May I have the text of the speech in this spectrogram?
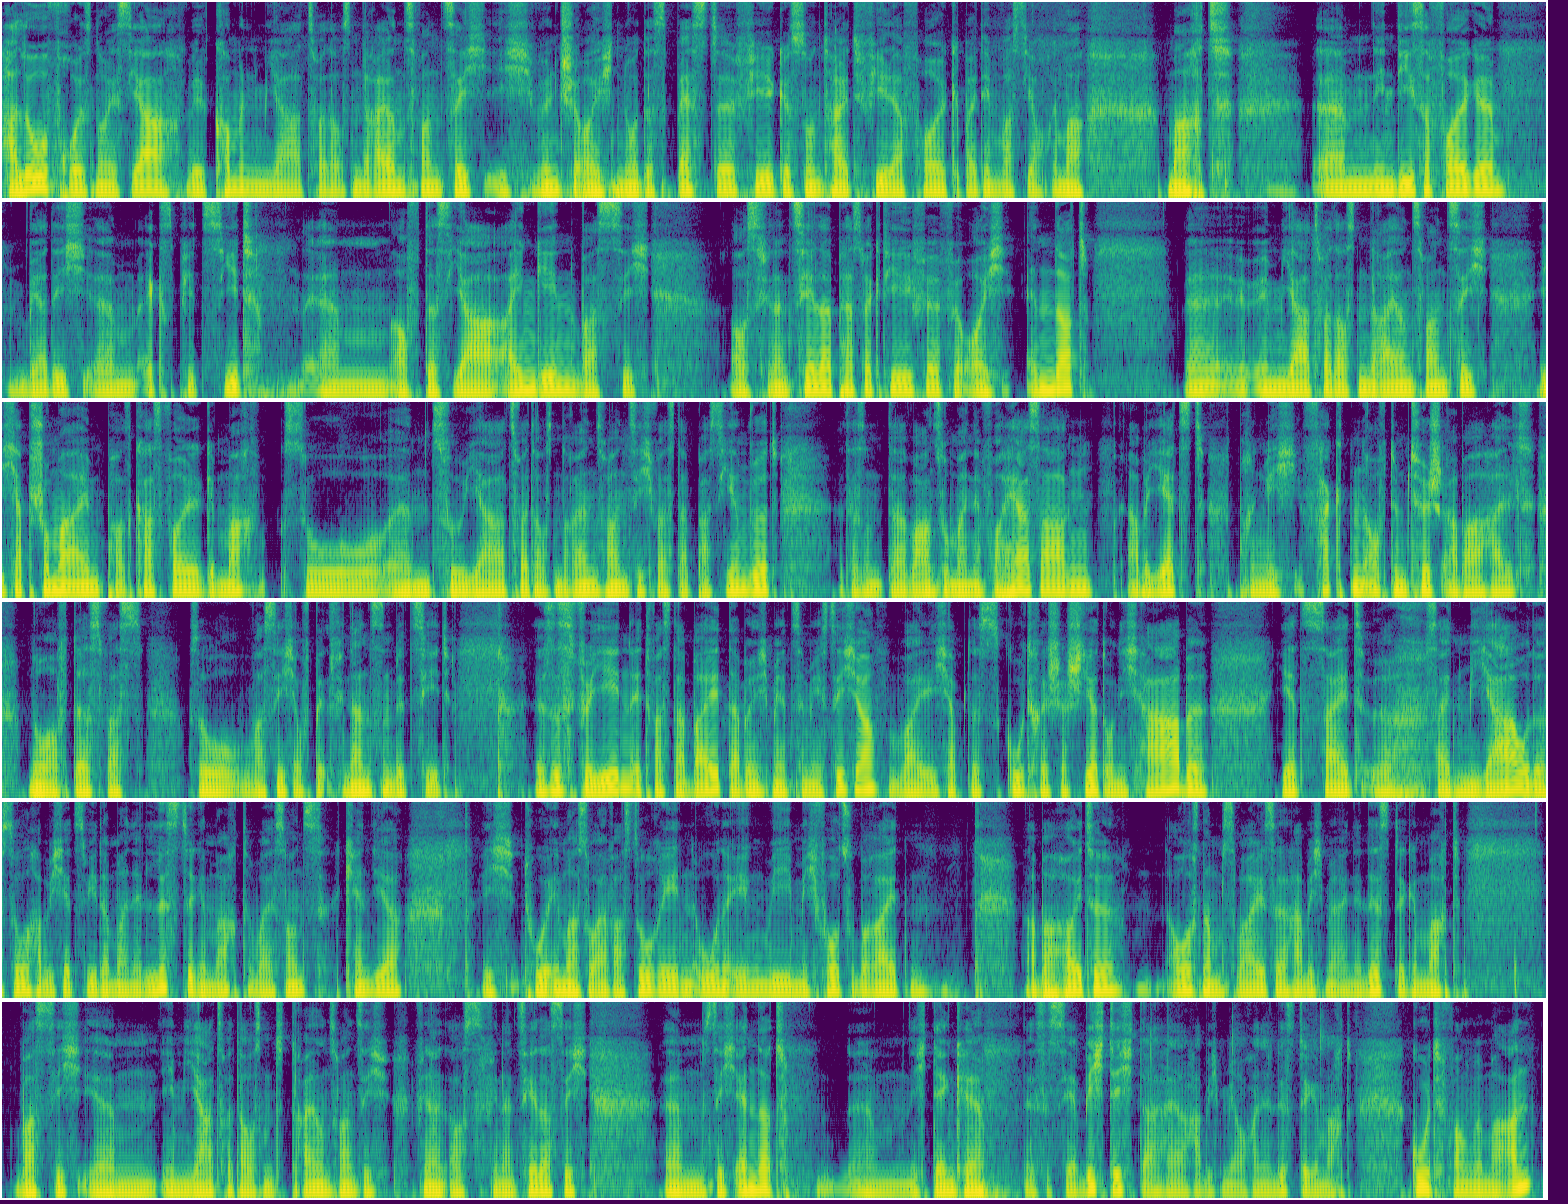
Hallo, frohes neues Jahr. Willkommen im Jahr 2023. Ich wünsche euch nur das Beste, viel Gesundheit, viel Erfolg bei dem, was ihr auch immer macht. Ähm, in dieser Folge werde ich ähm, explizit ähm, auf das Jahr eingehen, was sich aus finanzieller Perspektive für euch ändert äh, im Jahr 2023. Ich habe schon mal eine Podcast-Folge gemacht, so ähm, zu Jahr 2023, was da passieren wird. Das, da waren so meine Vorhersagen. Aber jetzt bringe ich Fakten auf den Tisch, aber halt nur auf das, was so, was sich auf Finanzen bezieht. Es ist für jeden etwas dabei, da bin ich mir ziemlich sicher, weil ich habe das gut recherchiert und ich habe jetzt seit, äh, seit einem Jahr oder so, habe ich jetzt wieder meine Liste gemacht, weil sonst kennt ihr, ich tue immer so einfach so reden, ohne irgendwie mich vorzubereiten. Aber heute, ausnahmsweise, habe ich mir eine Liste gemacht, was sich ähm, im Jahr 2023 aus finanzieller Sicht ähm, sich ändert. Ähm, ich denke, es ist sehr wichtig, daher habe ich mir auch eine Liste gemacht. Gut, fangen wir mal an.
